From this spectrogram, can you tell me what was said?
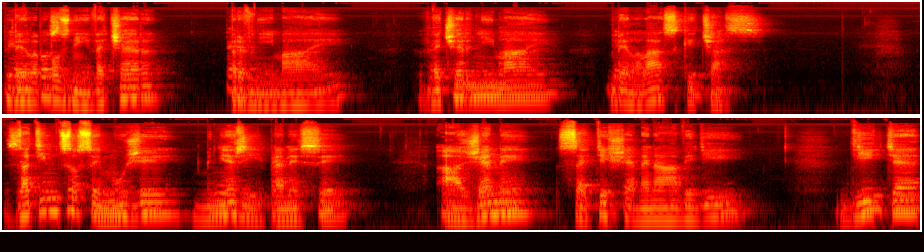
Byl pozdní večer, první máj, večerní máj, byl lásky čas. Zatímco si muži měří penisy a ženy se tiše nenávidí, dítě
